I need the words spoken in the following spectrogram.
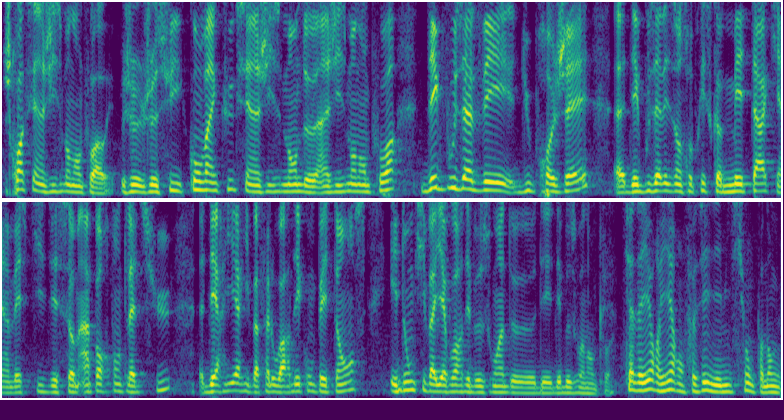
Je crois que c'est un gisement d'emploi. Oui. Je, je suis convaincu que c'est un gisement de, d'emploi. Dès que vous avez du projet, euh, dès que vous avez des entreprises comme Meta qui investissent des sommes importantes là-dessus, derrière il va falloir des compétences et donc il va y avoir des besoins de, des, des besoins d'emploi. Tiens, d'ailleurs, hier, on faisait une émission pendant,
